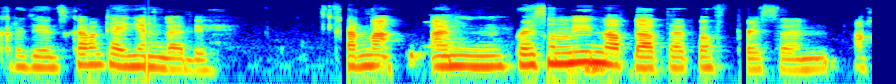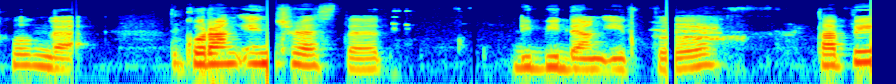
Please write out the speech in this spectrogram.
kerjain sekarang kayaknya enggak deh. Karena I'm personally not that type of person. Aku enggak kurang interested di bidang itu. Tapi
